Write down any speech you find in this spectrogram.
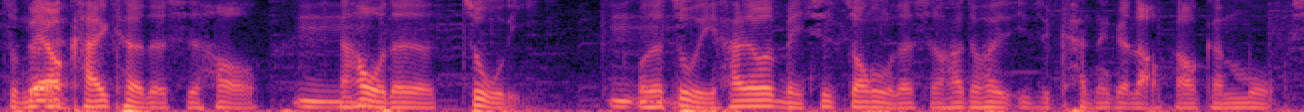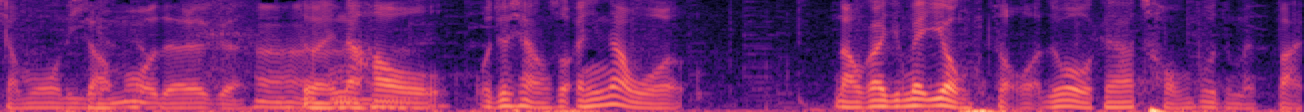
准备要开课的时候，嗯然后我的助理，嗯我的助理他就每次中午的时候，他就会一直看那个老高跟莫小茉莉、小莫。的那个，嗯对，然后我就想说，哎、那我老高已经被用走了，如果我跟他重复怎么办？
